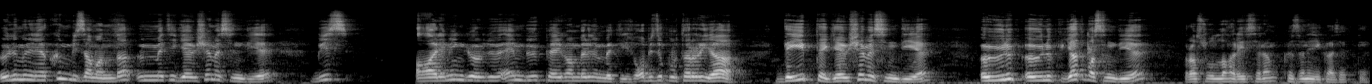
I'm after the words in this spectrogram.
Ölümüne yakın bir zamanda ümmeti gevşemesin diye biz alemin gördüğü en büyük peygamberin ümmetiyiz. O bizi kurtarır ya deyip de gevşemesin diye, övünüp övünüp yatmasın diye Resulullah Aleyhisselam kızını ikaz etti.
